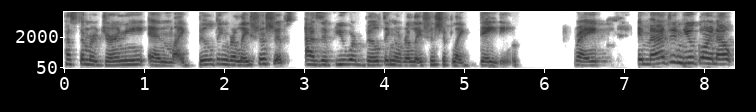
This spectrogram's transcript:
customer journey and like building relationships as if you were building a relationship like dating, right? Imagine you going out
